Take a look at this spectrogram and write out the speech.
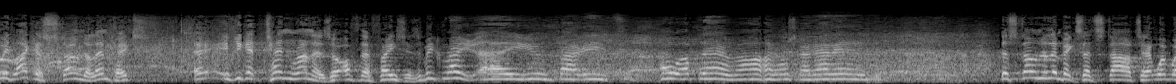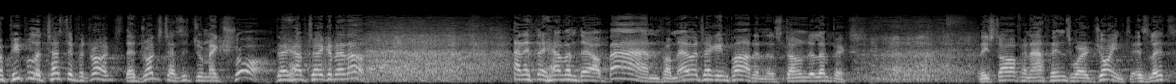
We'd like a stoned Olympics. Uh, if you get 10 runners off their faces, it'd be great. Hey, you fucking. Oh, up there. Oh, what's going on? The Stone Olympics that start uh, where, where people are tested for drugs, their drugs tested to make sure they have taken enough. and if they haven't, they are banned from ever taking part in the Stone Olympics. they start off in Athens, where a joint is lit.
